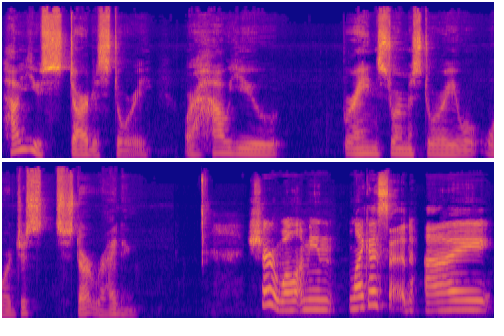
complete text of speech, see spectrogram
How you start a story or how you brainstorm a story or, or just start writing? Sure. Well, I mean, like I said, I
